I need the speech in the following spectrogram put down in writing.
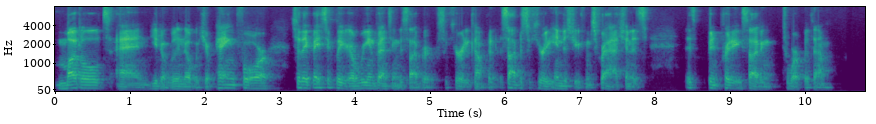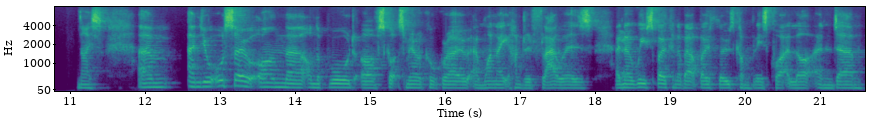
muddled and you don't really know what you're paying for. So they basically are reinventing the cybersecurity company, cybersecurity industry from scratch, and it's it's been pretty exciting to work with them. Nice. Um, and you're also on uh, on the board of Scotts Miracle-Gro and One Eight Hundred Flowers. I know we've spoken about both those companies quite a lot, and um,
